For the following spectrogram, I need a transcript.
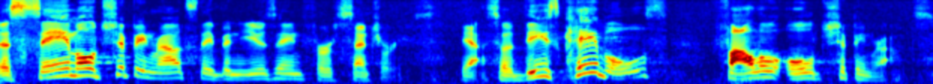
The same old shipping routes they've been using for centuries. Yeah, so these cables follow old shipping routes,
